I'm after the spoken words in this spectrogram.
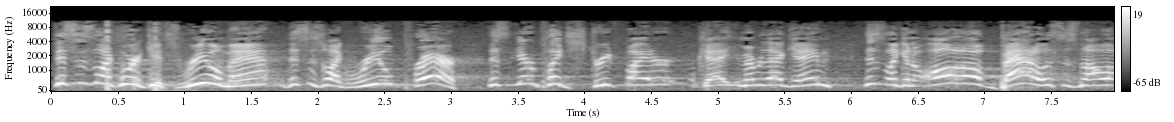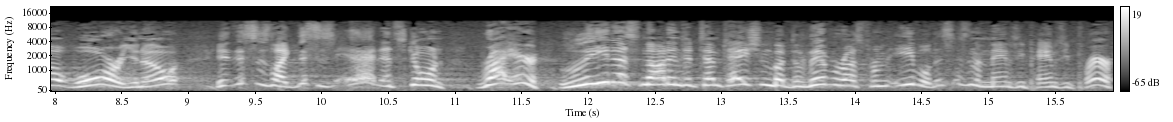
This is like where it gets real, man. This is like real prayer. This you ever played Street Fighter? Okay, you remember that game? This is like an all-out battle. This is an all-out war, you know? This is like this is it. It's going right here. Lead us not into temptation, but deliver us from evil. This isn't a mamsy pamsy prayer.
